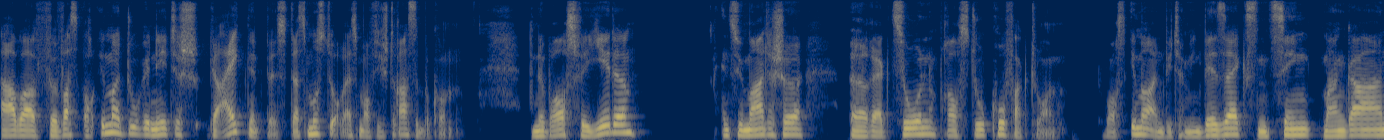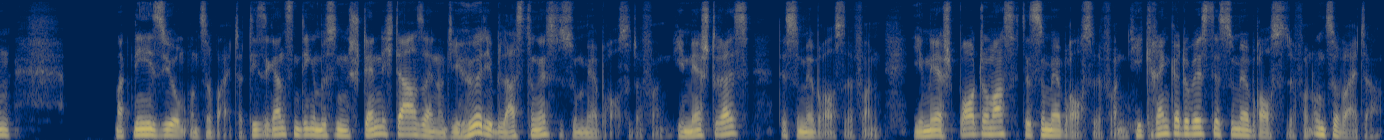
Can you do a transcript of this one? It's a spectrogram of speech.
aber für was auch immer du genetisch geeignet bist, das musst du auch erstmal auf die Straße bekommen. Denn du brauchst für jede enzymatische äh, Reaktion brauchst du Kofaktoren. Du brauchst immer ein Vitamin B6, ein Zink, Mangan, Magnesium und so weiter. Diese ganzen Dinge müssen ständig da sein und je höher die Belastung ist, desto mehr brauchst du davon. Je mehr Stress, desto mehr brauchst du davon. Je mehr Sport du machst, desto mehr brauchst du davon. Je kränker du bist, desto mehr brauchst du davon und so weiter.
